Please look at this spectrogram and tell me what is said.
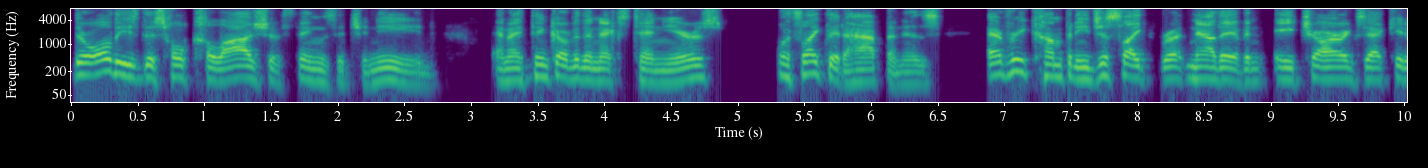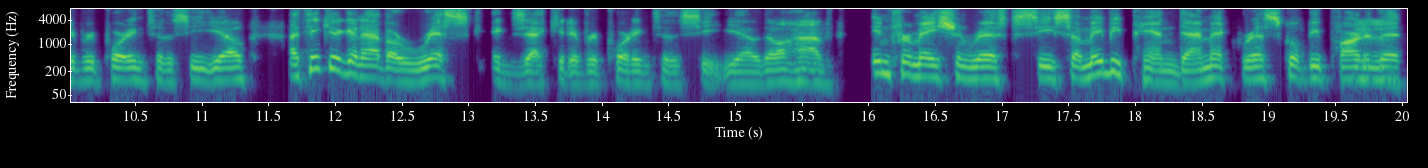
There are all these this whole collage of things that you need. And i think over the next 10 years what's likely to happen is every company just like right now they have an hr executive reporting to the ceo i think you're going to have a risk executive reporting to the ceo that'll have mm-hmm. information risks CISO maybe pandemic risk will be part mm-hmm. of it.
